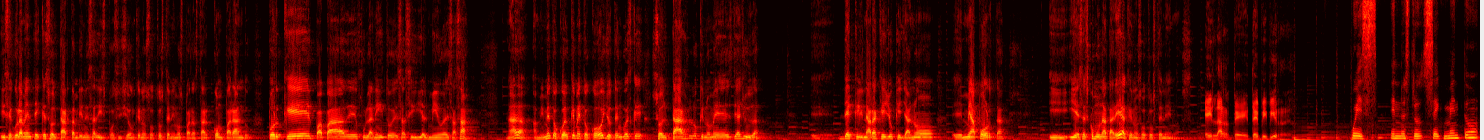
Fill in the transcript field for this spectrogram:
Y seguramente hay que soltar también esa disposición que nosotros tenemos para estar comparando. ¿Por qué el papá de fulanito es así y el mío es asá? Nada, a mí me tocó el que me tocó, yo tengo es que soltar lo que no me es de ayuda, eh, declinar aquello que ya no eh, me aporta y, y esa es como una tarea que nosotros tenemos. El arte de vivir. Pues en nuestro segmento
